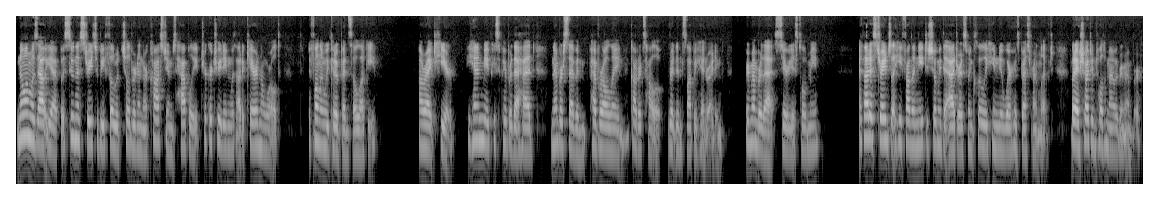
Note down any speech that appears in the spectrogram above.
No one was out yet, but soon the streets would be filled with children in their costumes, happily trick or treating without a care in the world. If only we could have been so lucky. All right, here. He handed me a piece of paper that had number seven, Peverell Lane, Godric's Hollow, written in sloppy handwriting. Remember that, Sirius told me. I thought it strange that he found the need to show me the address when clearly he knew where his best friend lived, but I shrugged and told him I would remember.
